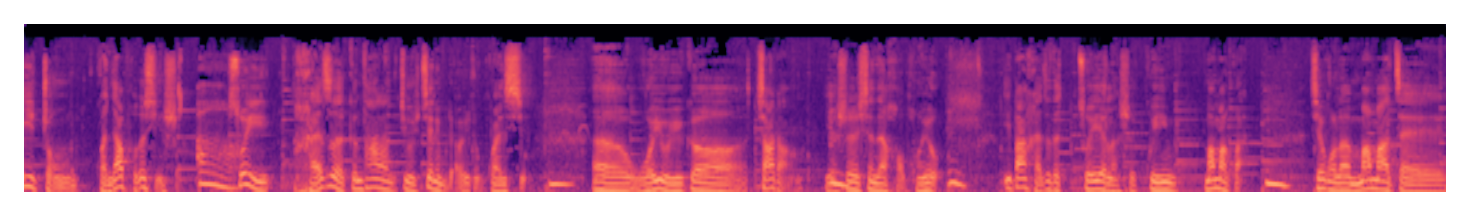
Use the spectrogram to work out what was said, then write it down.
一种管家婆的形式。啊，所以孩子跟他就建立不了一种关系。嗯呃，我有一个家长也是现在好朋友。嗯一般孩子的作业呢是归妈妈管，嗯，结果呢，妈妈在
